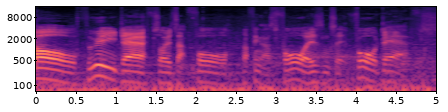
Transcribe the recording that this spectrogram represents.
Oh, three deaths, or is that four? I think that's four, isn't it? Four deaths.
